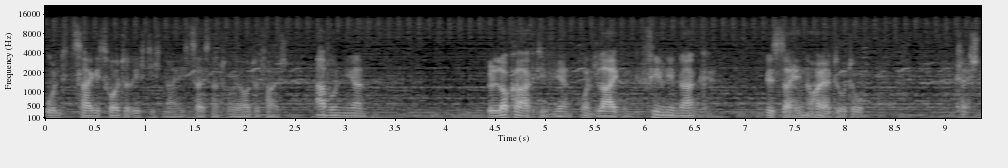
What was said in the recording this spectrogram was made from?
Und zeige ich es heute richtig? Nein, ich zeige es natürlich heute falsch. Abonnieren, Glocke aktivieren und liken. Vielen lieben Dank. Bis dahin, euer Toto. Clasht.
